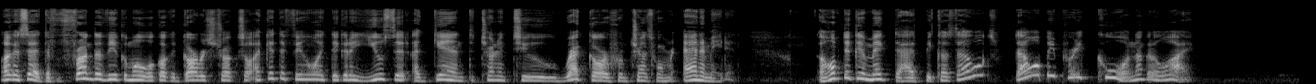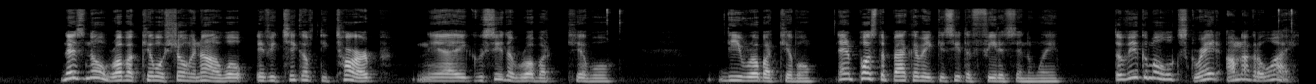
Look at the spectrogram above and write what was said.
Like I said, the front of the vehicle mode looks like a garbage truck, so I get the feeling like they're gonna use it again to turn into Wreck-Gar from Transformer Animated. I hope they can make that because that looks that will be pretty cool. I'm not gonna lie. There's no robot kibble showing up. Well, if you take off the tarp, yeah, you can see the robot kibble, the robot kibble, and plus the back of it, you can see the fetus in the way. The vehicle looks great. I'm not gonna lie.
